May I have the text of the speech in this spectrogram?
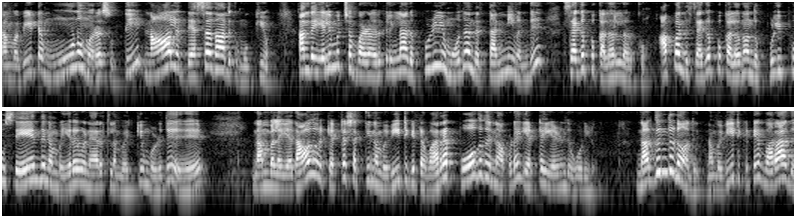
நம்ம வீட்டை மூணு முறை சுற்றி நாலு திசை தான் அதுக்கு முக்கியம். அந்த எலுமிச்சம்பழம் இருக்கு இல்லைங்களா அதை புழியும் போது அந்த தண்ணி வந்து சிகப்பு கலரில் இருக்கும். அப்போ அந்த சிகப்பு கலரும் அந்த புளிப்பும் சேர்ந்து நம்ம இரவு நேரத்தில் நம்ம வைக்கும் பொழுது நம்மளை ஏதாவது ஒரு கெட்ட சக்தி நம்ம வீட்டுக்கிட்ட வர போகுதுன்னா கூட எட்டை எழுந்து ஓடிடும். நகுந்துடும் அது. நம்ம வீட்டுக்கிட்டே வராது.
